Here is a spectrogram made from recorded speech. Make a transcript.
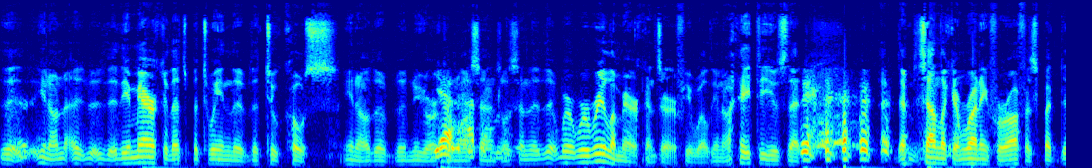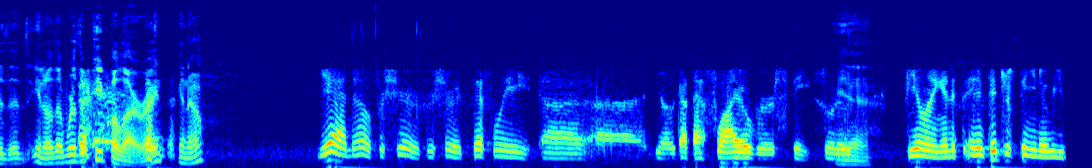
the, you know, the, the America that's between the, the two coasts, you know, the, the New York Yeah, and Los absolutely. Angeles, and the, we're, we're real Americans there, if you will. You know, I hate to use that. I sound like I'm running for office, but you know, the, where the people are, right? You know. Yeah, no, for sure, for sure. It's definitely uh, uh, you know got that flyover state sort of Yeah. Feeling, and it's and it's interesting. You know, you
